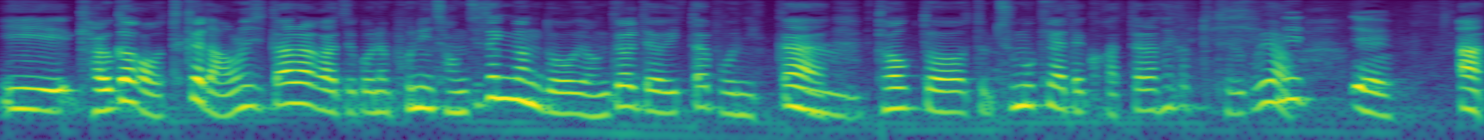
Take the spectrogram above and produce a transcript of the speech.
이 결과가 어떻게 나오는지 따라 가지고는 본인 정치 생명도 연결되어 있다 보니까 음. 더욱 더 좀 주목해야 될 것 같다는 생각도 들고요. 예. 아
